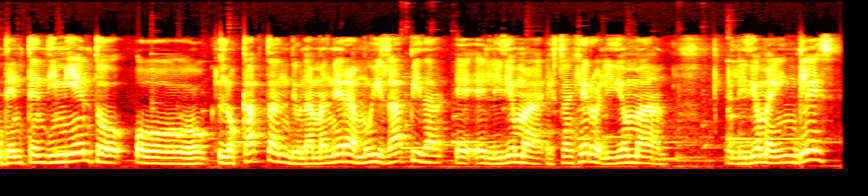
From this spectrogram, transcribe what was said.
entendimiento o lo captan de una manera muy rápida eh, el idioma extranjero, el idioma, el idioma inglés.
